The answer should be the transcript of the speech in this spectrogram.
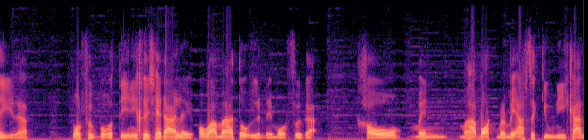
ตินะครับโหมดฝึกปกตินี่คือใช้ได้เลยเพราะว่าม้าตัวอื่นในโหมดฝึกอะเขาเป็นม้าบอทมันไม่อัพสกิลนี้กัน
